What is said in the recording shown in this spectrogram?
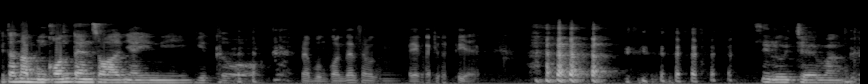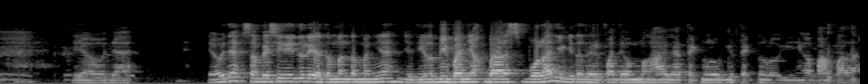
Kita nabung konten soalnya ini gitu. Nabung konten sama kayak cuti ya. si lucu emang. Ya udah. Ya udah sampai sini dulu ya teman-temannya. Jadi lebih banyak bahas bolanya kita daripada meng-highlight teknologi-teknologinya nggak apa-apa lah.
